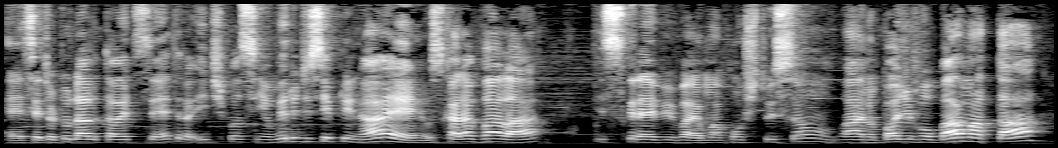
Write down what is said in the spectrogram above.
é, ser torturado tal, etc. E tipo assim, o medo disciplinar é, os caras vai lá, escreve, vai, uma constituição, ah, não pode roubar, matar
